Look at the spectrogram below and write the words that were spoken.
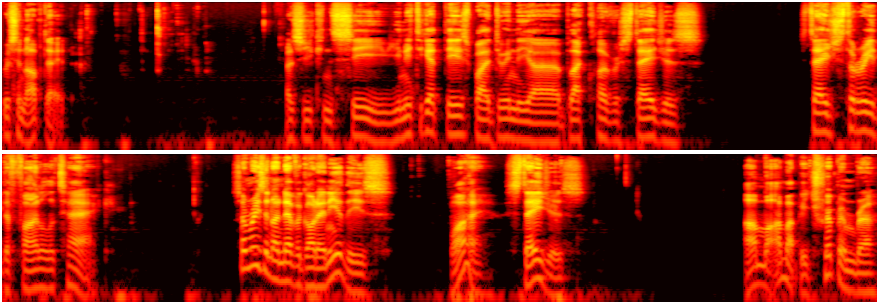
recent update as you can see you need to get these by doing the uh, black clover stages. Stage 3 the final attack. Some reason I never got any of these. Why? Stages. I'm, I might be tripping bruh.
